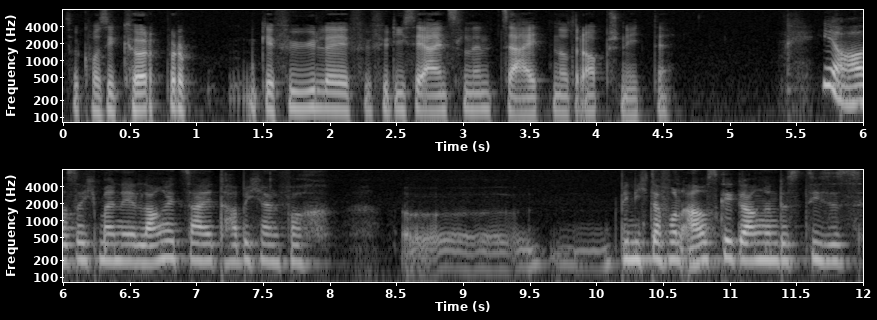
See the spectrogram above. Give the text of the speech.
so quasi Körpergefühle für, für diese einzelnen Zeiten oder Abschnitte? Ja, also ich meine, lange Zeit habe ich einfach, äh, bin ich davon ausgegangen, dass dieses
